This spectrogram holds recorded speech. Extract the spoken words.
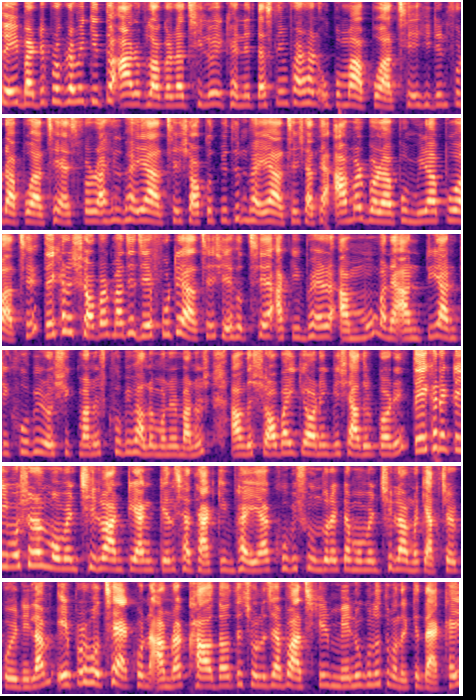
তো এই বার্থডে প্রোগ্রামে কিন্তু আরও ব্লগাররা ছিল। এখানে তাসনিম ফারহান, উপমা আপু আছে হিডেন ফুড আপু আছে অ্যাসফর রাহিল ভাইয়া আছে শকত মিথুন ভাইয়া আছে, সাথে আমার বড় আপু মীরা আপু আছে। তো এখানে সবার মাঝে যে ফুটে আছে, সে হচ্ছে আকিব ভাইয়ের আম্মু মানে আন্টি আন্টি খুবই রসিক মানুষ, খুবই ভালো মনের মানুষ। আমাদের সবাইকে অনেক বেশি আদর করে। তো এখানে একটা ইমোশনাল মোমেন্ট ছিল আন্টি আঙ্কেল সাথে আকিব ভাইয়া। খুবই সুন্দর একটা মোমেন্ট ছিল, আমরা ক্যাপচার করে নিলাম। এরপর হচ্ছে এখন আমরা খাওয়া দাওয়াতে চলে যাব। আজকের মেনুগুলো তোমাদেরকে দেখাই।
